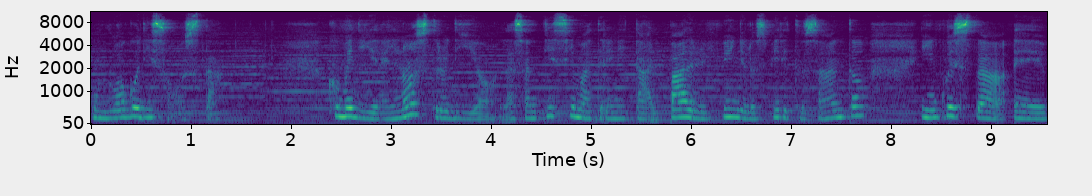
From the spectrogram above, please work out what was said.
un luogo di sosta. Come dire, il nostro Dio, la Santissima Trinità, il Padre, il Figlio e lo Spirito Santo, in questa eh,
